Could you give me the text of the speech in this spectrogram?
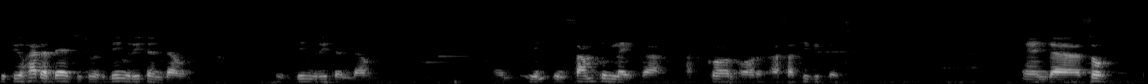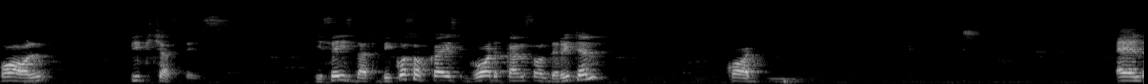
if you had a debt, it was being written down. It was being written down. And in, in something like a, a scroll or a certificate. And uh, so Paul pictures this. He says that because of Christ, God cancelled the written code and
